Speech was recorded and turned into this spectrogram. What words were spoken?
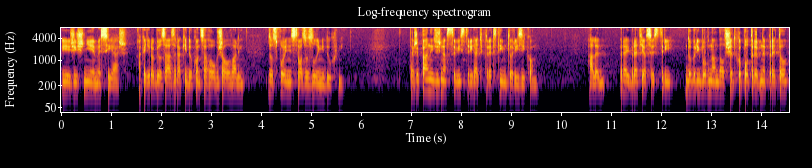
Ježiš nie je Mesiáš. A keď robil zázraky, dokonca ho obžalovali zo spojenectva so zlými duchmi. Takže Pán Ježiš nás chce vystrihať pred týmto rizikom. Ale, drahí bratia a sestry, dobrý Boh nám dal všetko potrebné preto,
